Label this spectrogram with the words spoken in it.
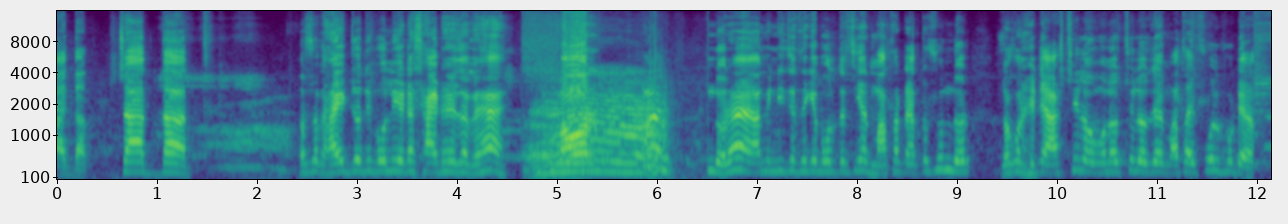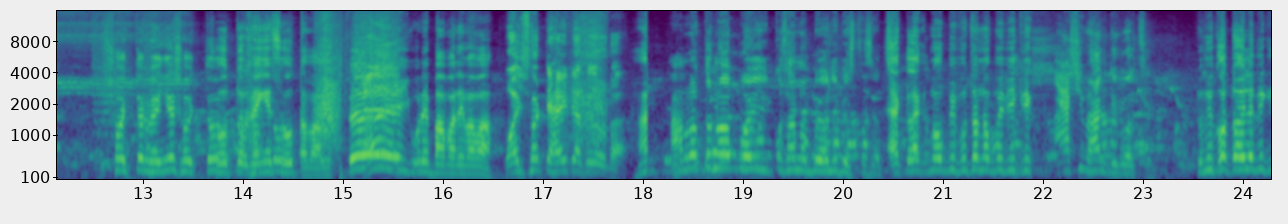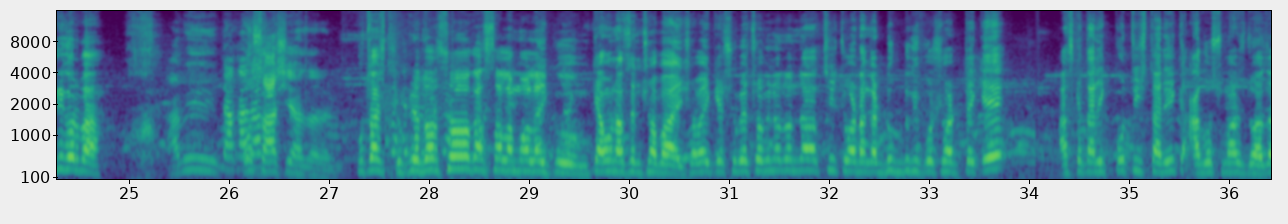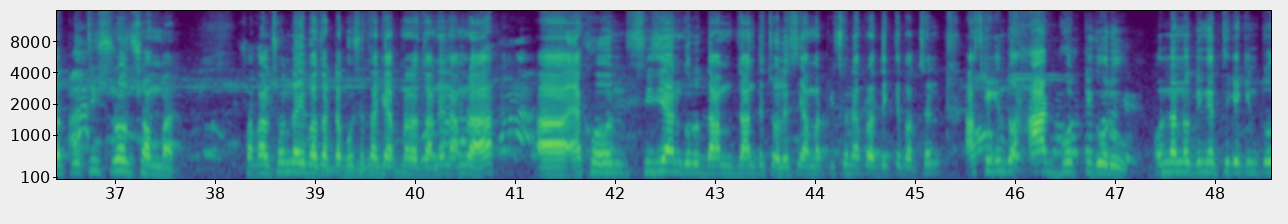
চার দাঁত। চার দাঁত। দর্শক হাইট যদি বলি এটা ষাট হয়ে যাবে হ্যাঁ? পাওয়ার সুন্দর হ্যাঁ? আমি নিজে থেকে বলতেছি আর মাথাটা এত সুন্দর যখন হেঁটে আসছিল মনে হচ্ছিল যে মাথায় ফুল ফুটে আছে। সত্তর ভেঙে সত্তর সত্তর ভেঙে সত্তর। এই! ওরে বাবা রে বাবা। পঁয়ষট্টি হাইট আছে ওটা আমরা তো নব্বই পঁচানব্বই হলে এক লাখ নব্বই পঁচানব্বই বিক্রি আশি ভাঙতি বলছে। তুমি কত হলে বিক্রি করবা? আমি পঁচাশি হাজার হলে পঁচাশ। সুপ্রিয় দর্শক আসসালামু আলাইকুম। কেমন আছেন সবাই? সবাইকে শুভেচ্ছা অভিনন্দন জানাচ্ছি চুয়াডাঙ্গার ডুগডুগি পশুহাট থেকে। আজকে তারিখ পঁচিশ তারিখ আগস্ট মাস দু রোজ সোমবার। সকাল সন্ধ্যায় বাজারটা বসে থাকে আপনারা জানেন। আমরা আহ, এখন সিজিয়ান গরুর দাম জানতে চলেছি। আমার পিছনে আপনারা দেখতে পাচ্ছেন আজকে কিন্তু হাট ভর্তি গরু। অন্যান্য দিনের থেকে কিন্তু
